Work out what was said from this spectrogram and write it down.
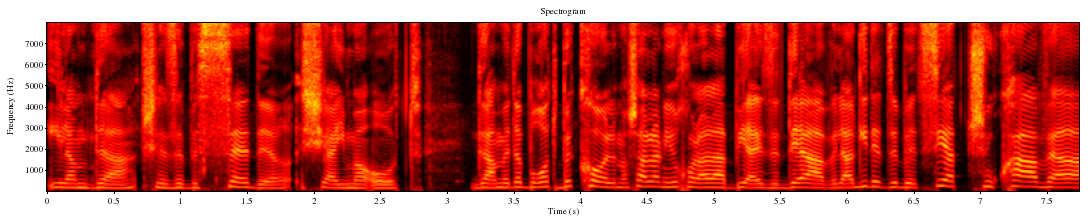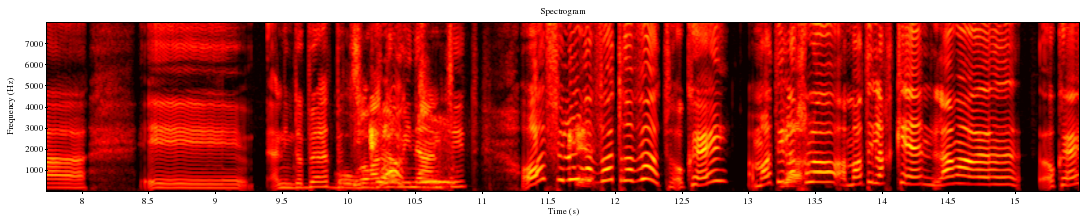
היא למדה שזה בסדר שהאימהות גם מדברות בקול. למשל, אני יכולה להביע איזה דעה ולהגיד את זה בשיא התשוקה וה... אה, אני מדברת בצורה. דומיננטית. או אפילו כן. רבות רבות, אוקיי? אמרתי לך נכון. לא, אמרתי לך כן, למה... אוקיי?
